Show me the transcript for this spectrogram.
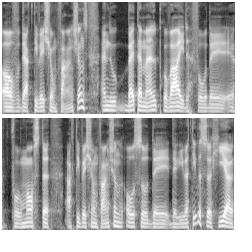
of the activation functions and BetaML provide for the uh, for most uh, activation functions also the derivative. So here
